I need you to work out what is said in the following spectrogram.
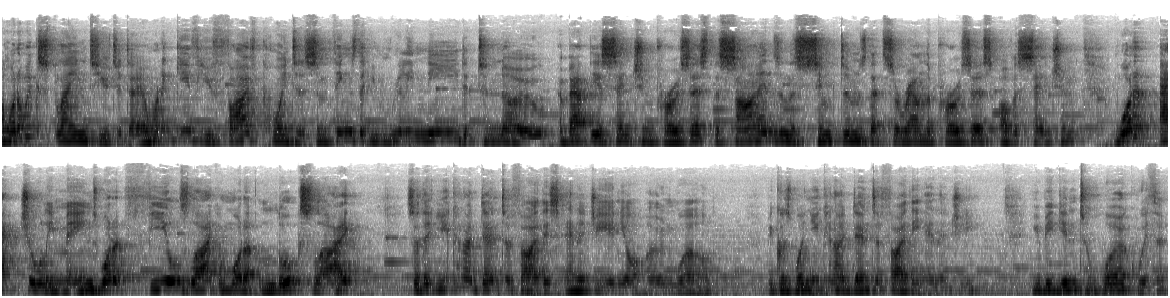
I want to explain to you today, I want to give you five pointers, some things that you really need to know about the ascension process, the signs and the symptoms that surround the process of ascension, what it actually means, what it feels like, and what it looks like, so that you can identify this energy in your own world. Because when you can identify the energy, you begin to work with it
